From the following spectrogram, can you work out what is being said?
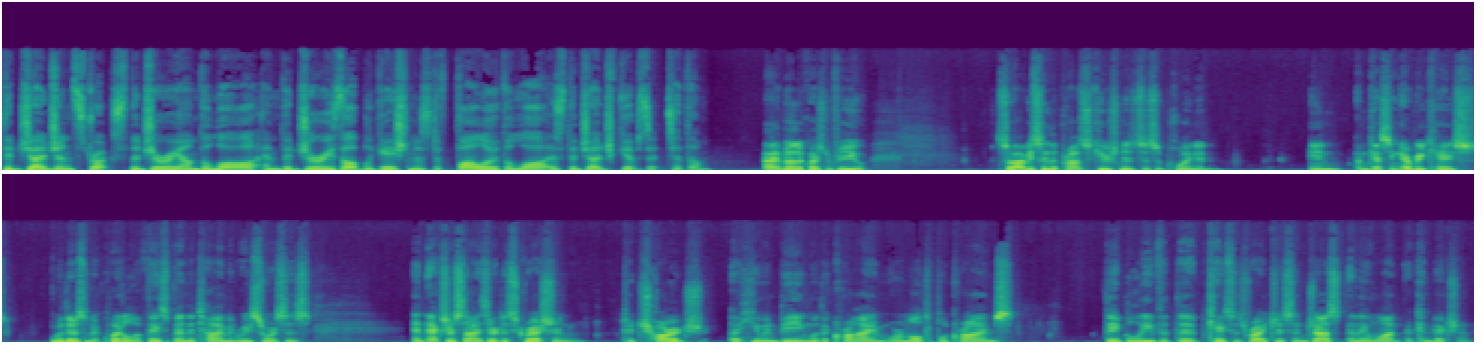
The judge instructs the jury on the law, and the jury's obligation is to follow the law as the judge gives it to them. I have another question for you. So obviously, the prosecution is disappointed in, I'm guessing, every case where there's an acquittal, if they spend the time and resources and exercise their discretion to charge a human being with a crime or multiple crimes, they believe that the case is righteous and just and they want a conviction.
